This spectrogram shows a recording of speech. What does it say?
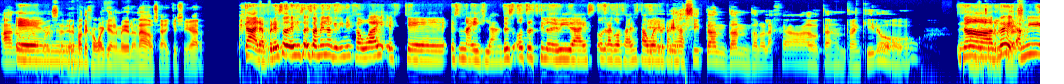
Ah, no, bueno, puede ser. El Em, parte de Hawái queda en el medio de la nada, o sea, hay que llegar. Claro, pero eso, eso, eso también lo que tiene Hawái es que es una isla, entonces otro estilo de vida, es otra cosa, eso está ¿Y bueno e- también. ¿Es así tan, tan, tan relajado, tan tranquilo? o- No, re, a mí,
